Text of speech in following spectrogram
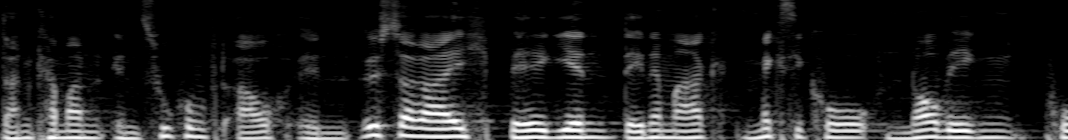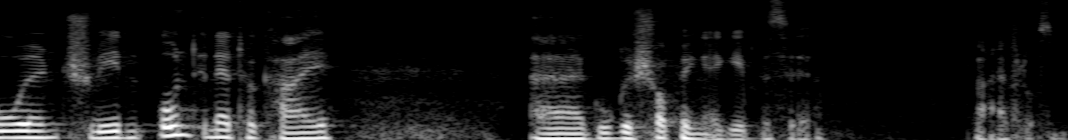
dann kann man in Zukunft auch in Österreich, Belgien, Dänemark, Mexiko, Norwegen, Polen, Schweden und in der Türkei äh, Google Shopping-Ergebnisse beeinflussen.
